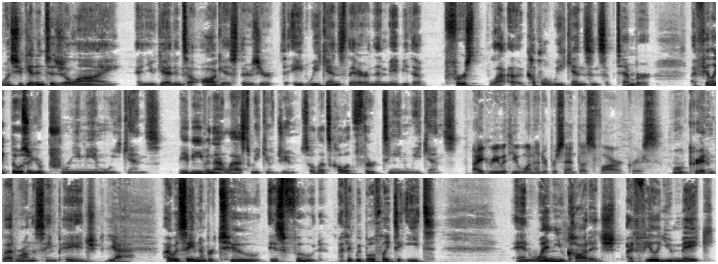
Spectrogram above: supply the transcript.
Once you get into July and you get into August, there's your eight weekends there, and then maybe the first la- uh, couple of weekends in September. I feel like those are your premium weekends. Maybe even that last week of June. So let's call it 13 weekends. I agree with you 100% thus far, Chris. Well, great. I'm glad we're on the same page. Yeah. I would say number two is food. I think we both like to eat. And when you cottage, I feel you make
